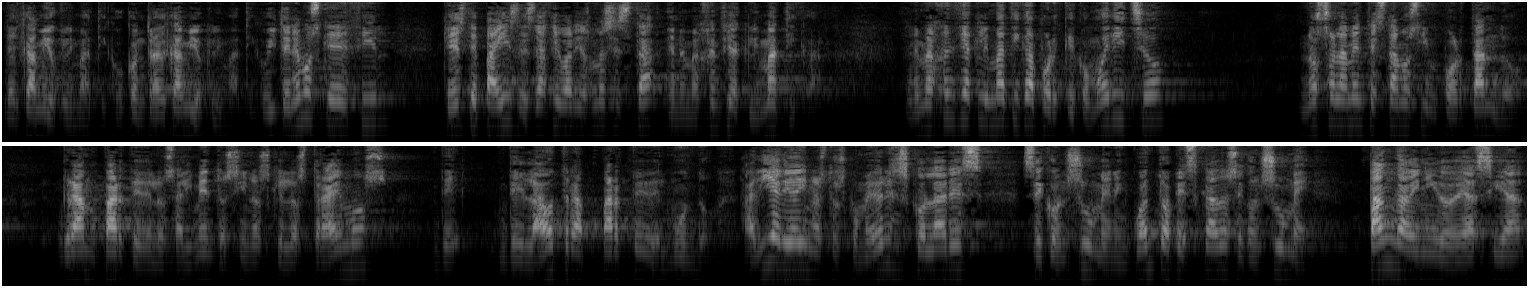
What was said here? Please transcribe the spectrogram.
del cambio climático, contra el cambio climático. Y tenemos que decir que este país desde hace varios meses está en emergencia climática. En emergencia climática porque, como he dicho, no solamente estamos importando gran parte de los alimentos, sino que los traemos de, la otra parte del mundo. A día de hoy nuestros comedores escolares se consumen, en cuanto a pescado, se consume panga venido de Asia,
